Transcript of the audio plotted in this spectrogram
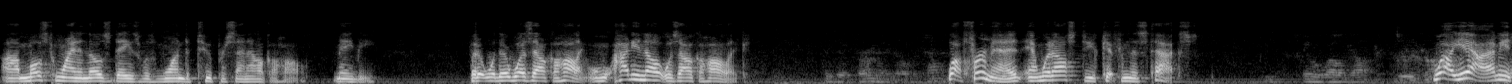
Uh, most wine in those days was 1 to 2% alcohol, maybe. But it, there was alcoholic. How do you know it was alcoholic? Because fermented. Well, fermented, and what else do you get from this text? They were well drunk. Well, yeah, I mean,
